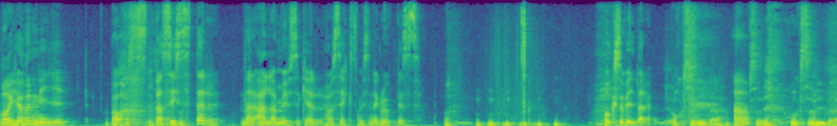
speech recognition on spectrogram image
Vad gör ni bas, basister när alla musiker har sex med sina groupies? Och så vidare. Och så vidare. Ja. Och, så, och så vidare.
